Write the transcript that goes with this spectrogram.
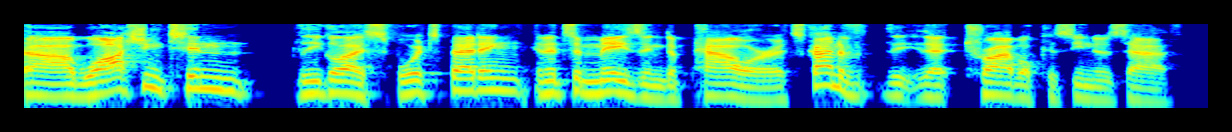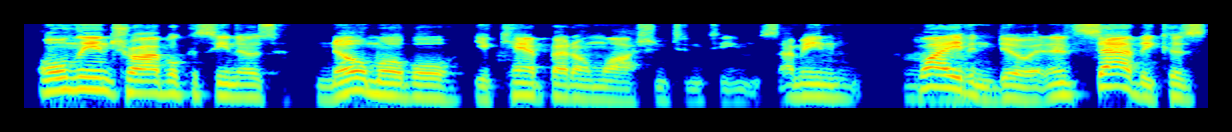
Uh, Washington legalized sports betting, and it's amazing the power. It's kind of the, that tribal casinos have. Only in tribal casinos, no mobile. You can't bet on Washington teams. I mean, why Mhm. even do it? And it's sad because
